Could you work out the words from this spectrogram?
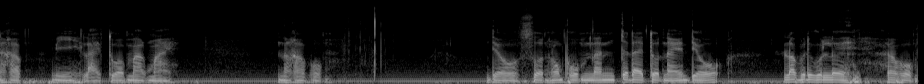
นะครับ มีหลายตัวมากมายนะครับผม เดี๋ยวส่วนของผมนั้นจะได้ตัวไหน เดี๋ยวเราไปดูกันเลยครับผม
